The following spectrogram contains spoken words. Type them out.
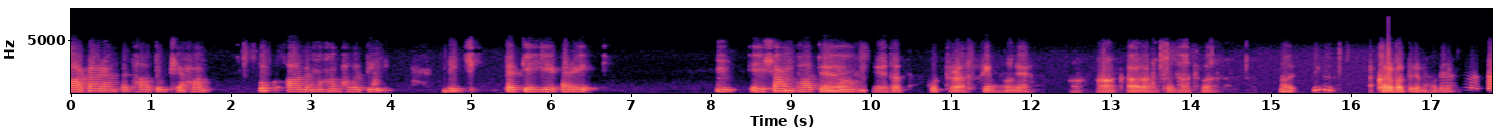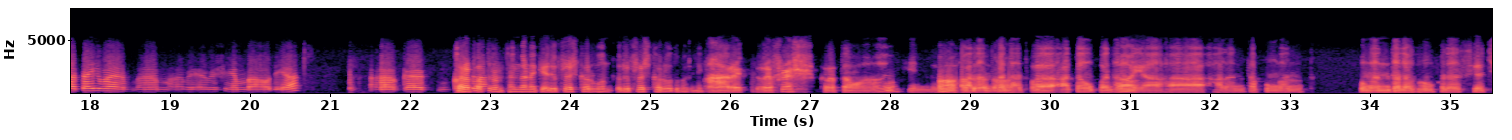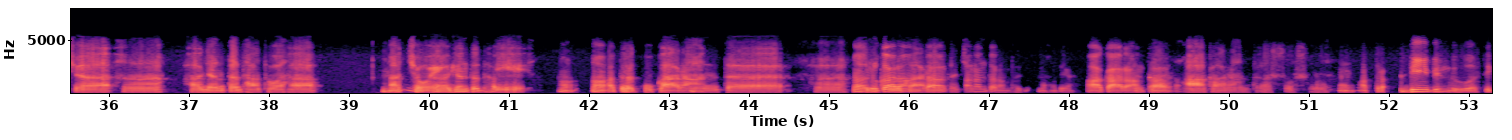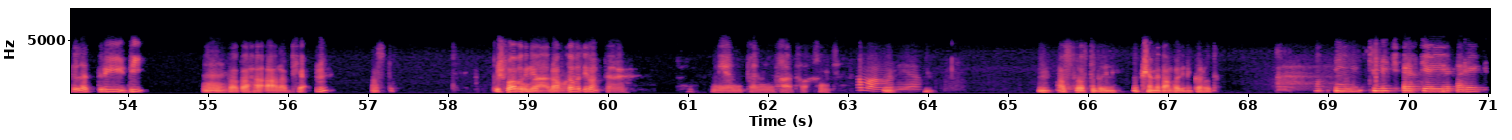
आकारान्तधातुभ्यः, पुक् आगमः भवति, निच् प्रत्यये परे। येषां धातूनाम् एतत् कुत्र अस्ति महोदय? करपत्रे महोदय। तथैव विषयं महोदय। करपत्रं सङ्गणके रिफ्रेश् कुर्वन् रिफ्रेश् करोतु भगिनि। रिफ्रेश् कृतवान् किन्तु हलन्तधात्वा अत उपधायाः हलन्तपुङन् पुङन्तलघुपदस्य च अजन्तधातवः अत्र उकारान्त ऋकारान्तात् अनन्तरं महोदय आकारान्त। आकारान्त अस्तु अस्तु अत्र डि बिन्दुः अस्ति किल? त्री डि। ततः आरभ्य अस्तु। पुष्पा भगिनी प्राप्तवती वा? अस्तु अस्तु भगिनि, क्षम्यतां भगिनि, करोतु। निच् प्रत्यये परे,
